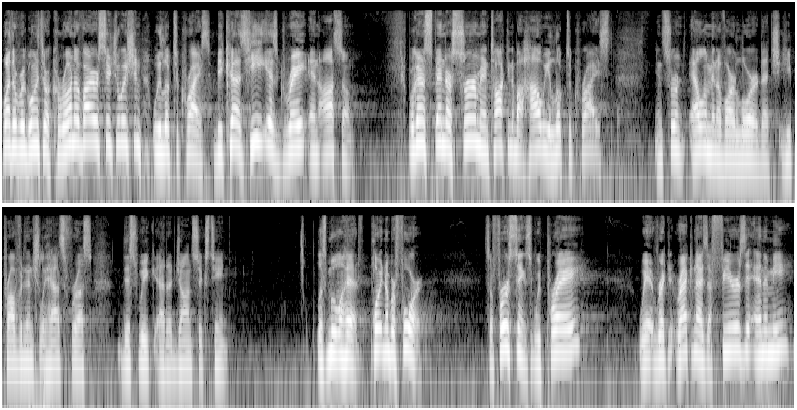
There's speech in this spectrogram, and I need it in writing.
Whether we're going through a coronavirus situation, we look to Christ because He is great and awesome. We're going to spend our sermon talking about how we look to Christ in certain element of our Lord that He providentially has for us this week at John 16. Let's move ahead. Point number four. So, first things, we pray, we recognize that fear is the enemy.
